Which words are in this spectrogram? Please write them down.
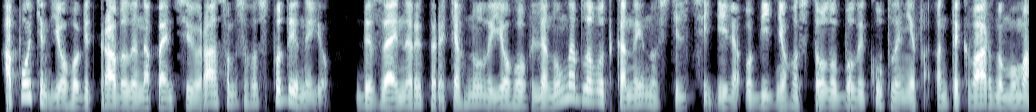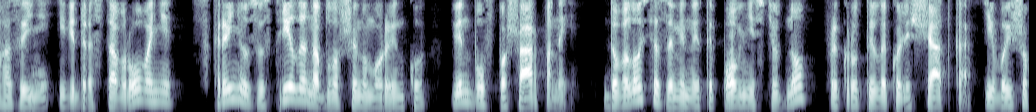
а потім його відправили на пенсію разом з господинею. Дизайнери перетягнули його в ляну меблеву тканину, стільці біля обіднього столу були куплені в антикварному магазині і відреставровані. Скриню зустріли на блошиному ринку. Він був пошарпаний. Довелося замінити повністю дно, прикрутили коліщатка, і вийшов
